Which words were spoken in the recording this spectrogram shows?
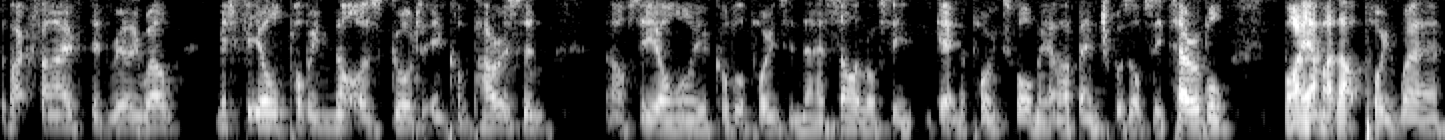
The back five did really well. Midfield probably not as good in comparison. Obviously, only a couple of points in there. Salah obviously getting the points for me, and my bench was obviously terrible. But I am at that point where,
